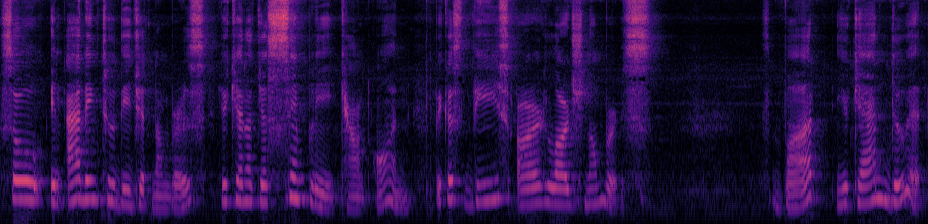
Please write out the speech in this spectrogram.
So in adding two-digit numbers, you cannot just simply count on because these are large numbers. But you can do it.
